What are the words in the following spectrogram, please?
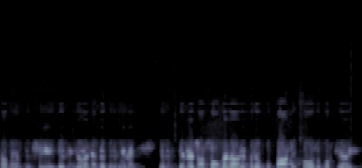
Exactamente, sí, tiene que la gente, mire, tiene, razón, ¿verdad?, de preocuparse y todo eso, porque hay,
